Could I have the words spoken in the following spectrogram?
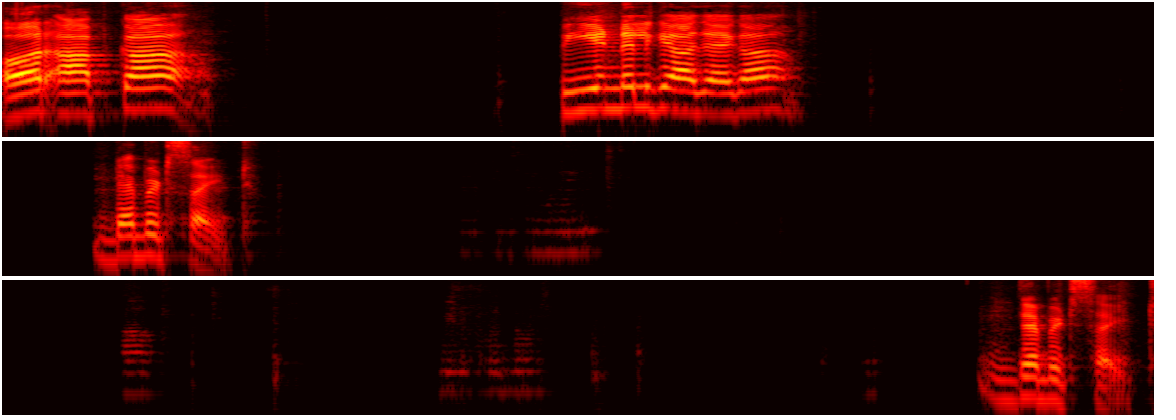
और आपका पी एंड एल क्या आ जाएगा? Debit side. Debit side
